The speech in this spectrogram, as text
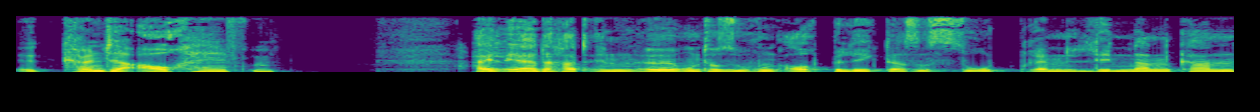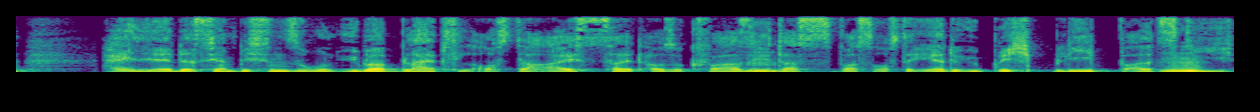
äh, könnte auch helfen? Heilerde hat in äh, Untersuchungen auch belegt, dass es Sodbrennen lindern kann. Heilerde ist ja ein bisschen so ein Überbleibsel aus der Eiszeit, also quasi mhm. das, was aus der Erde übrig blieb, als mhm. die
